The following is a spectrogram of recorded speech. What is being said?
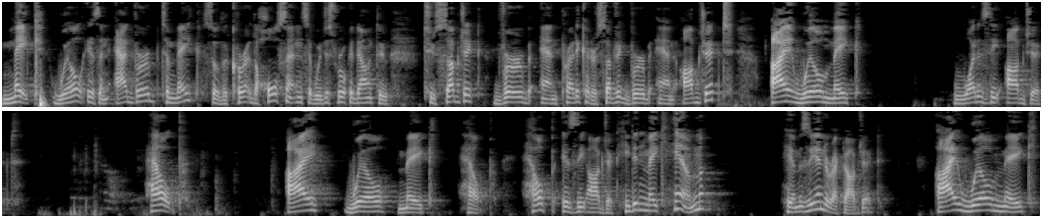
Make. Will is an adverb to make. So the the whole sentence, if we just broke it down to, to subject, verb, and predicate, or subject, verb, and object, I will make, what is the object? Help. I will make help. Help is the object. He didn't make him. Him is the indirect object. I will make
